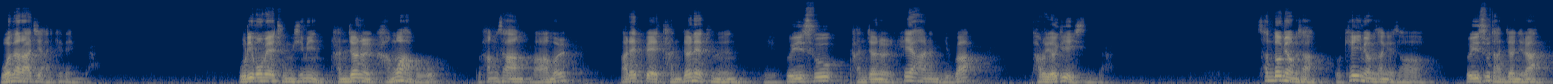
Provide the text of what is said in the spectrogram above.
원활하지 않게 됩니다. 우리 몸의 중심인 단전을 강화하고 항상 마음을 아랫배 단전에 두는 의수 단전을 해야 하는 이유가 바로 여기에 있습니다. 선도명상, K명상에서 의수 단전이란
